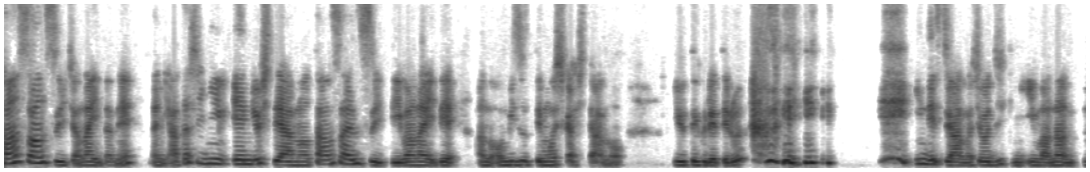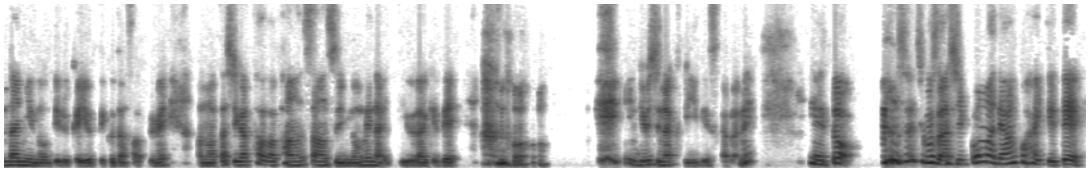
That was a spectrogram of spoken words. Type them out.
炭酸水じゃないんだね。何？私に遠慮して、あの、炭酸水って言わないで、あの、お水ってもしかして、あの、言ってくれてる？いいんですよ。あの、正直に今何、何飲んでるか言ってくださってね。あの、私がただ炭酸水飲めないっていうだけで、あの、遠慮しなくていいですからね。えっ、ー、と、幸子さん、尻尾まであんこ入ってて、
